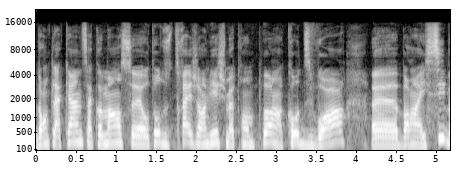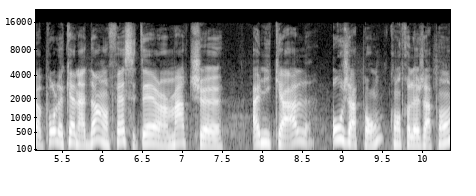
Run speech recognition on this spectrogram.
Donc, la Cannes, ça commence euh, autour du 13 janvier, je ne me trompe pas, en Côte d'Ivoire. Euh, bon, ici, ben, pour le Canada, en fait, c'était un match euh, amical au Japon, contre le Japon.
